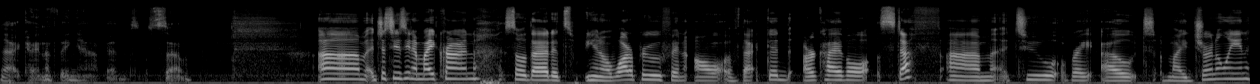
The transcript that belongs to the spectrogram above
that kind of thing happens. So, um, just using a micron so that it's, you know, waterproof and all of that good archival stuff um, to write out my journaling.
